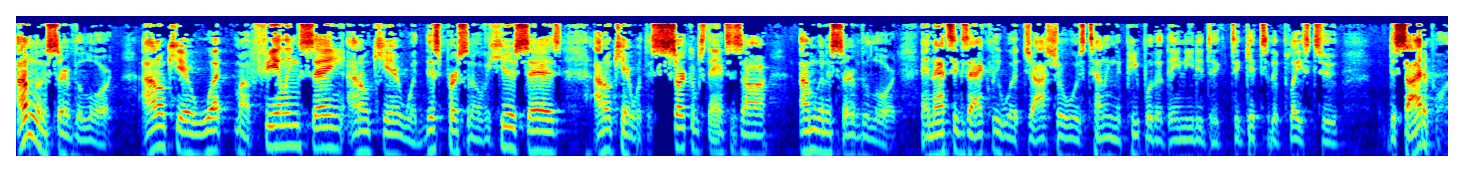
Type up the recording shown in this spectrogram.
I'm going to serve the Lord. I don't care what my feelings say. I don't care what this person over here says. I don't care what the circumstances are. I'm going to serve the Lord. And that's exactly what Joshua was telling the people that they needed to, to get to the place to decide upon.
